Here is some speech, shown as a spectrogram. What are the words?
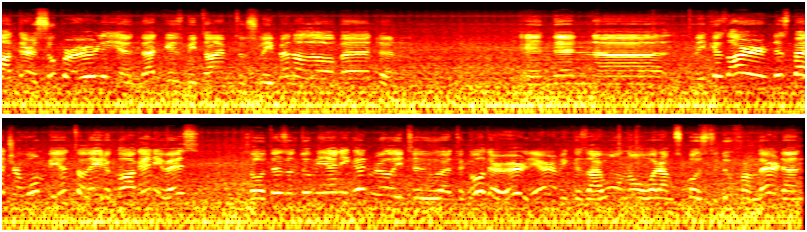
I'm there super early and that gives me time to sleep in a little bit. And, and then, uh, because our dispatcher won't be until 8 o'clock anyways. So it doesn't do me any good really to, uh, to go there earlier because I won't know what I'm supposed to do from there then.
